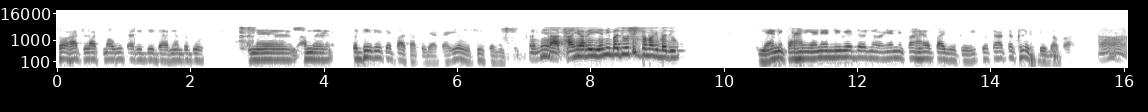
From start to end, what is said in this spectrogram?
સો આઠ લાખમાં ઉતારી દીધા ને બધું. અને અમે બધી રીતે પાછા પડ્યા હતા. એવું શું રહી એની બાજુ હતી તમારી બાજુ? એની પાસે એને નિવેદન એની પાસે અપાયું હતું એ તો આ તકલીફ છે બાપા. હા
